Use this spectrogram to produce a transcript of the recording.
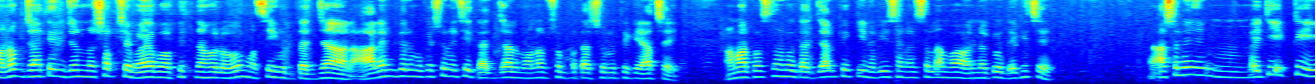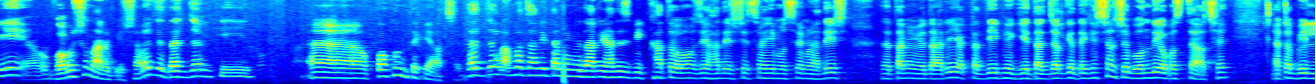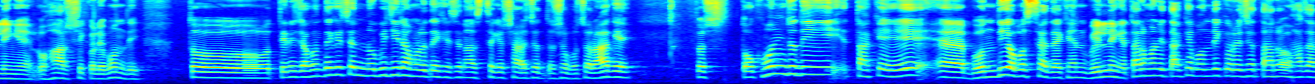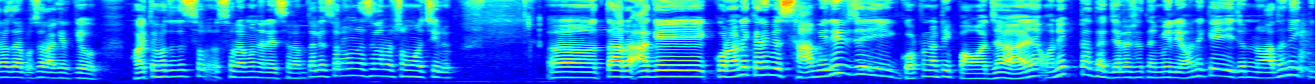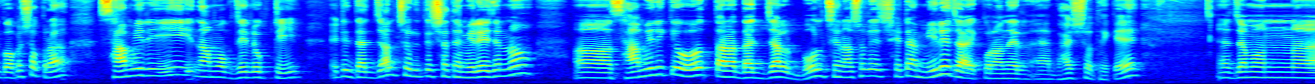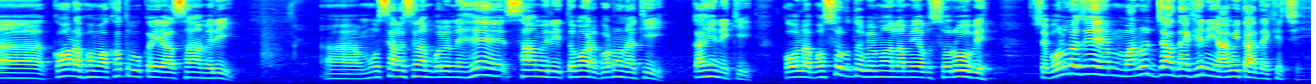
মানব জাতির জন্য সবচেয়ে ভয়াবহ ফিতনা হলো মসিহুদ দাজ্জাল। আলেমদের মুখে শুনেছি দাজ্জাল মানব সভ্যতার শুরু থেকে আছে। আমার প্রশ্ন হলো, দাজ্জালকে কি নবী সাল্লাম বা অন্য কেউ দেখেছে? আসলে এটি একটি গবেষণার বিষয় যে দাজ্জাল কি কখন থেকে আছে। দাজ্জাল আমরা জানি তামিমেদারি হাদিস বিখ্যাত, যে হাদিসটি সহি মুসলিমের হাদিস। তামিমেদারি একটা দ্বীপে গিয়ে দাজ্জালকে দেখেছেন। সে বন্দি অবস্থায় আছে। একটা বিল্ডিংয়ে লোহার শিকলে বন্দি। তো তিনি যখন দেখেছেন, নবীজির আমলে দেখেছেন আজ থেকে সাড়ে চোদ্দোশো বছর আগে, তো তখন যদি তাকে বন্দি অবস্থায় দেখেন বিল্ডিংয়ে, তার মানে তাকে বন্দি করেছে তারও হাজার হাজার বছর আগের কেউ। হয়তো হজরত সোলাইমন আলাইসাল্লাম তাহলে সোলাইমন আলাইসাল্লামের সময় ছিল। তার আগে কোরআনে কারিমে সামিরির যে এই ঘটনাটি পাওয়া যায়, অনেকটা দাজ্জালের সাথে মিলে অনেকে এই জন্য আধুনিক গবেষকরা সামিরি নামক যে লোকটি, এটি দাজ্জাল চরিত্রের সাথে মিলে, এই জন্য সামিরিকেও তারা দাজ্জাল বলছেন। আসলে সেটা মিলে যায় কোরআনের ভাষ্য থেকে। যেমন কল আফামা খতবুকাইয়া সামেরি। মুসা আল্লাহ সাল্লাম বলেন, হে সামেরি, তোমার ঘটনা কি? কাহিনী কি? কলা বছর তো বেমালাম ইয়াব সরোবে সে বলল যে, মানুষ যা দেখেনি, আমি তা দেখেছি।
